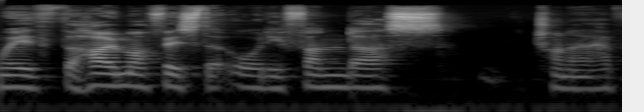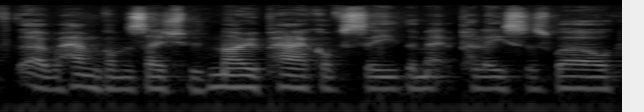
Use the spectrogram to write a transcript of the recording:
with the Home Office that already fund us, trying to have uh, having conversations with MOPAC, obviously the Met Police as well.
